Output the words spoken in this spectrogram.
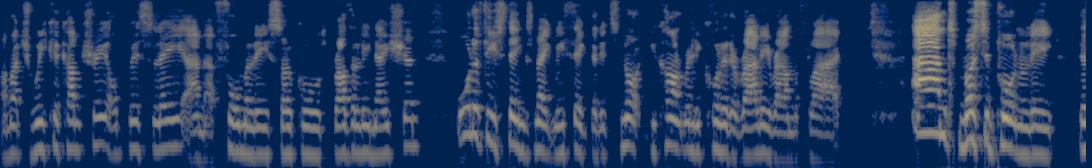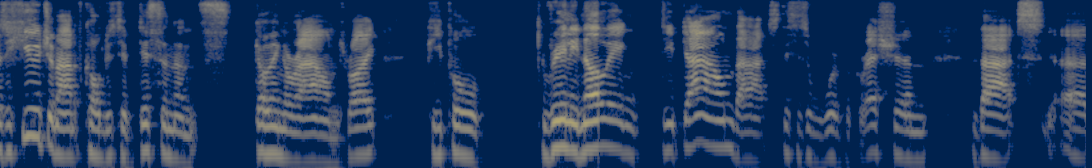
a much weaker country, obviously, and a formerly so called brotherly nation. All of these things make me think that it's not, you can't really call it a rally around the flag. And most importantly, there's a huge amount of cognitive dissonance going around, right? People really knowing deep down that this is a war of aggression, that uh,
